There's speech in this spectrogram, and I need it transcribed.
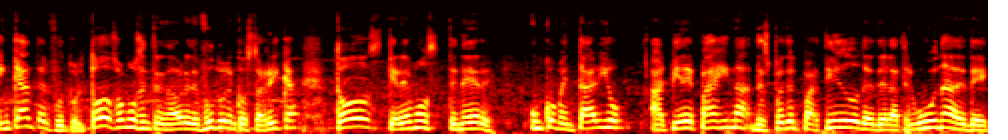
encanta el fútbol. Todos somos entrenadores de fútbol en Costa Rica. Todos queremos tener un comentario al pie de página después del partido, desde la tribuna, desde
